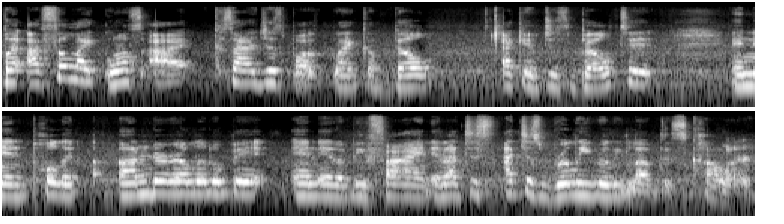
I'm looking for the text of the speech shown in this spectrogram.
but I feel like once I because I just bought like a belt I can just belt it and then pull it under a little bit and it'll be fine. And I just I just really really love this color.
